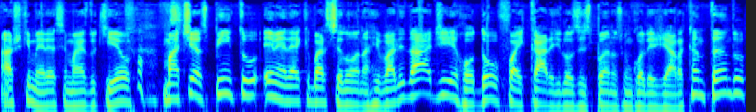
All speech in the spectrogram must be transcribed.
Acho que merece mais do que eu. Matias Pinto, Emelec Barcelona, rivalidade. Rodolfo Aicari de Los Hispanos com Colegiala cantando.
